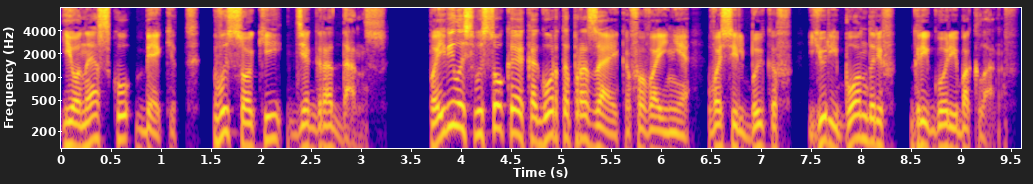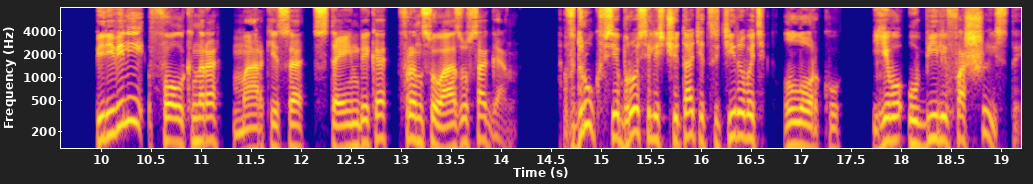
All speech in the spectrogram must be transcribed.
Ионеску, Беккет, высокий деграданс. Появилась высокая когорта прозаиков о войне Василь Быков, Юрий Бондарев, Григорий Бакланов. Перевели Фолкнера, Маркиса, Стейнбека, Франсуазу Саган. Вдруг все бросились читать и цитировать Лорку. Его убили фашисты.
